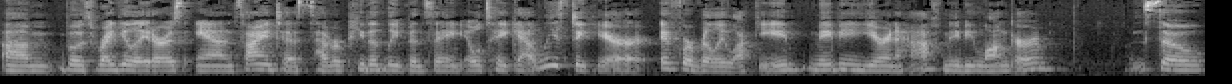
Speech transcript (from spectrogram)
Um, both regulators and scientists have repeatedly been saying it will take at least a year if we're really lucky, maybe a year and a half, maybe longer. So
